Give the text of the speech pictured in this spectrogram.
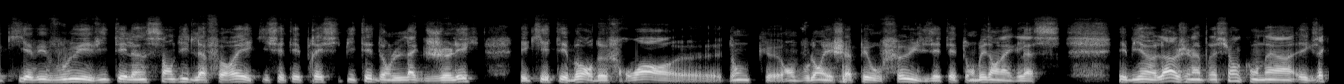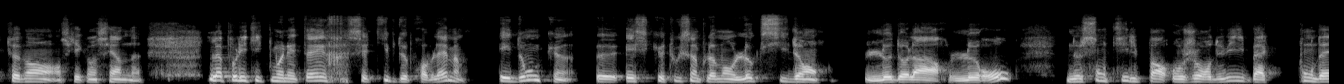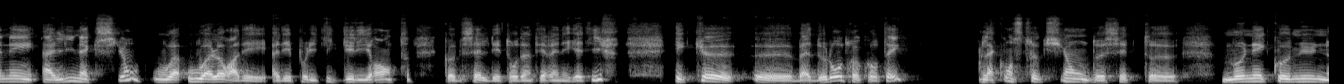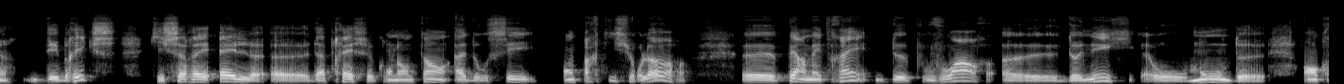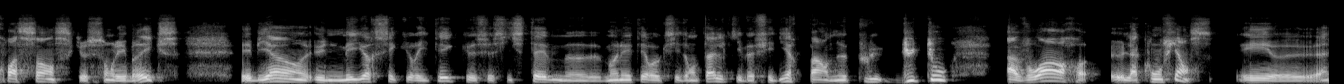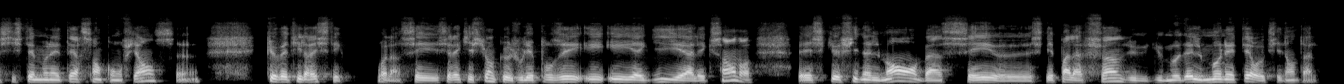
qui avait voulu éviter l'incendie de la forêt et qui s'était précipité dans le lac gelé et qui était mort de froid, donc en voulant échapper au feu, ils étaient tombés dans la glace. Eh bien là, j'ai l'impression qu'on a exactement, en ce qui concerne la politique monétaire, ce type de problème. Et donc, est-ce que tout simplement l'Occident, le dollar, l'euro, ne sont-ils pas aujourd'hui bah, condamnés à l'inaction ou, alors à des, à des politiques délirantes comme celle des taux d'intérêt négatifs et que euh, bah, de l'autre côté, la construction de cette euh, monnaie commune des BRICS, qui serait, elle, euh, d'après ce qu'on entend, adossée en partie sur l'or, euh, permettrait de pouvoir euh, donner au monde en croissance que sont les BRICS, eh bien, une meilleure sécurité que ce système euh, monétaire occidental qui va finir par ne plus du tout avoir la confiance. Et un système monétaire sans confiance, que va-t-il rester? Voilà, c'est la question que je voulais poser et, à Guy et à Alexandre. Est-ce que finalement, ben, c'est euh, ce n'est pas la fin du, modèle monétaire occidental?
